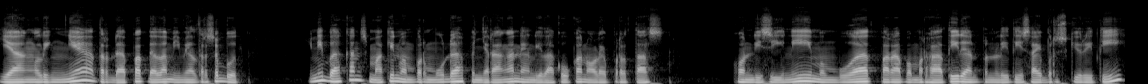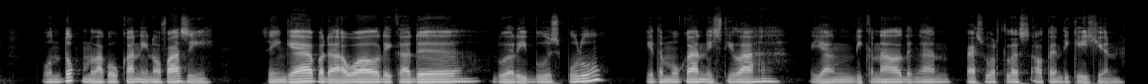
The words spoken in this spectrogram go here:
yang linknya terdapat dalam email tersebut. Ini bahkan semakin mempermudah penyerangan yang dilakukan oleh peretas. Kondisi ini membuat para pemerhati dan peneliti cybersecurity untuk melakukan inovasi. Sehingga pada awal dekade 2010 ditemukan istilah yang dikenal dengan passwordless authentication.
